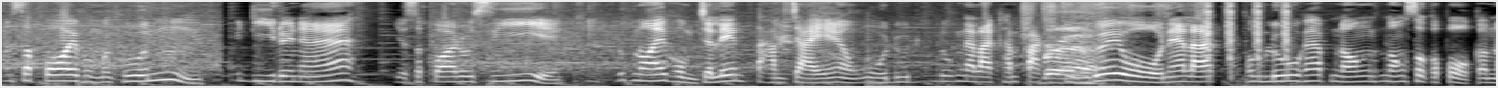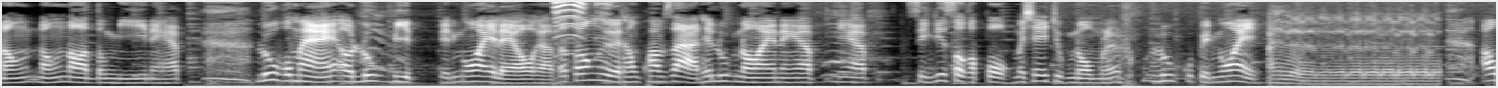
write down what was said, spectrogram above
มันสปอยผมมาคุณไม่ดีเลยนะ อย่าสปอยดูสิลูกน้อยผมจะเล่นตามใจเนี่ยโอ้ดูลูกน่ารักทำปากสูด้วยโอ้น่ารัก ผมรู้ครับน้องน้องสกปรกกับน้องน้องนอนตรงนี้นะครับ ลูกผมหายเอาลูกบิดเป็นง่อยแล้วครับก็ต้องเออทำความสะอาดให้ลูกน้อยนะครับเนี่ยครับสิ่งที่สกปรกไม่ใช่จุกนมแล้วลูกกูเป็นง่อย เอา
